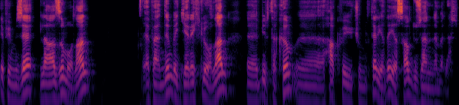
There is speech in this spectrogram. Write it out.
hepimize lazım olan efendim ve gerekli olan e, bir takım e, hak ve yükümlülükler ya da yasal düzenlemeler.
